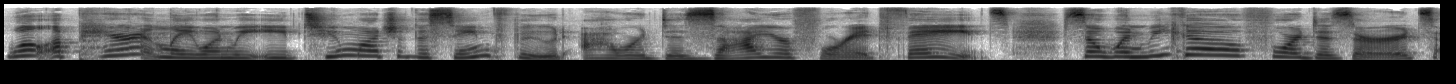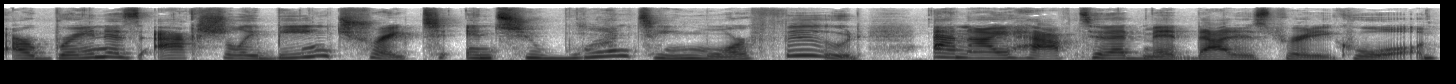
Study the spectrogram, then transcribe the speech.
Well, apparently, when we eat too much of the same food, our desire for it fades. So, when we go for desserts, our brain is actually being tricked into wanting more food. And I have to admit, that is pretty cool.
